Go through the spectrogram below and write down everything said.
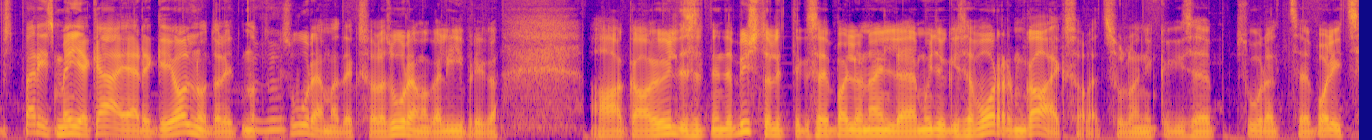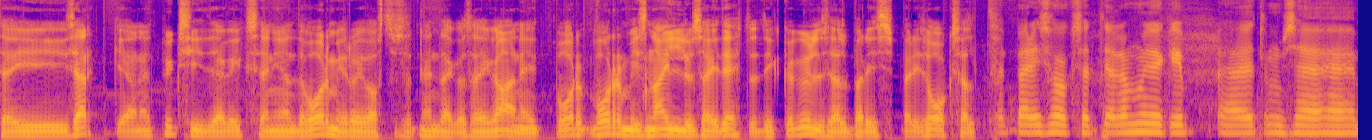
vist päris meie käe järgi ei olnud, olid natuke mm -hmm. suuremad, eks ole, suurema kaliibriga aga üldiselt nende püstolitega sai palju nalja ja muidugi see vorm ka, eks ole, et sul on ikkagi see suurelt see politsei särk ja need püksid ja kõik see nii-öelda vormirõivastus, et nendega sai ka neid vor-, vormis nalju sai tehtud ikka küll seal päris, päris hoogsalt. päris hoogsalt ja noh, muidugi äh, ütleme, see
